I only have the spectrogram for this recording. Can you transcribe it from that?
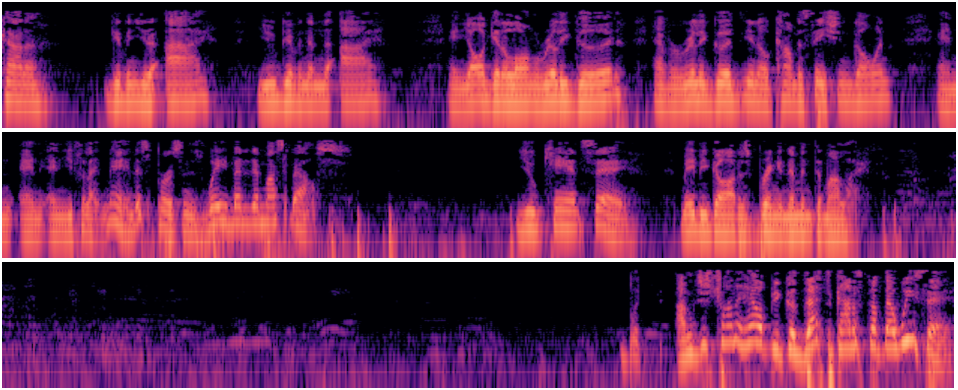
kind of giving you the eye. You giving them the eye. And y'all get along really good, have a really good, you know, conversation going, and, and, and you feel like, man, this person is way better than my spouse you can't say, maybe God is bringing them into my life. But I'm just trying to help you because that's the kind of stuff that we say.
